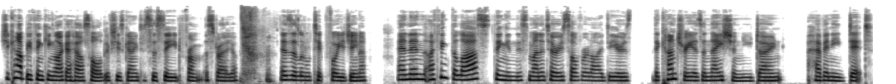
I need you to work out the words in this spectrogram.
She can't be thinking like a household if she's going to secede from Australia. There's a little tip for you, Gina. And then I think the last thing in this monetary sovereign idea is the country as a nation, you don't have any debt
